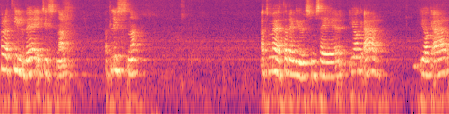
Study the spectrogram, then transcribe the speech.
för att tillbe i tystnad. Att lyssna att möta den Gud som säger, jag är, jag är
